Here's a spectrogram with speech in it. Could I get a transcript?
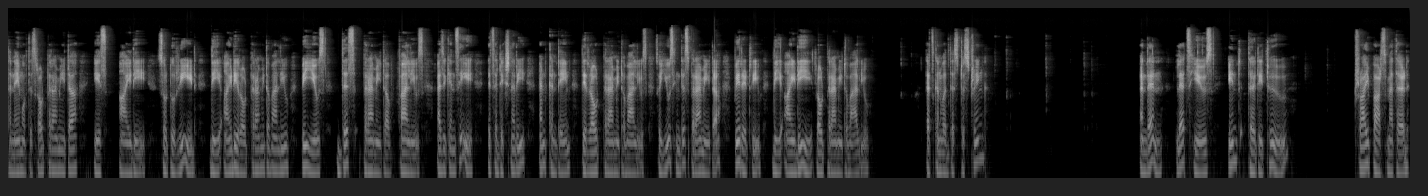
the name of this route parameter is ID. So to read the ID route parameter value, we use this parameter values. As you can see, it's a dictionary and contain the route parameter values. So using this parameter, we retrieve the ID route parameter value. Let's convert this to string. And then let's use int32 try parse method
